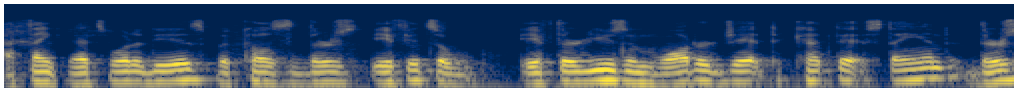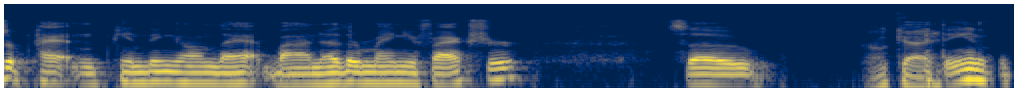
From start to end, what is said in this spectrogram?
I think that's what it is because there's if it's a if they're using water jet to cut that stand, there's a patent pending on that by another manufacturer. So Okay. at the end of the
